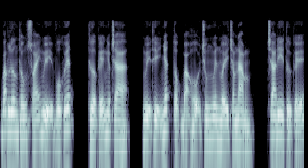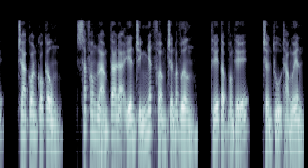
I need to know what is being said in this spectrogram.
Bắc lương thống xoáy ngụy vô khuyết, thừa kế nghiệp cha, ngụy thị nhất tộc bảo hộ trung nguyên mấy trăm năm, cha đi tử kế, cha con có công, sắc phong làm ta đại yên chính nhất phẩm trấn bắc vương, thế tập vong thế trấn thủ thảo nguyên.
